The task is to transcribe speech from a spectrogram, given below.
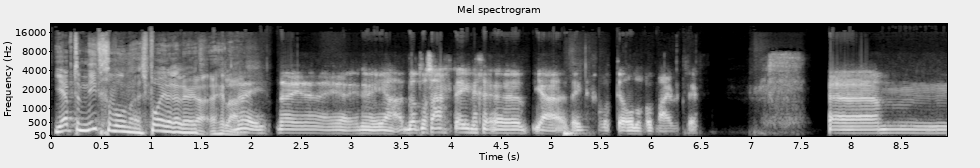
je hebt hem niet gewonnen, spoiler alert. Ja, helaas. Nee, nee, nee, nee, nee, nee, ja. Dat was eigenlijk het enige, eh, ja, het enige wat telde wat mij betreft. Ehm,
